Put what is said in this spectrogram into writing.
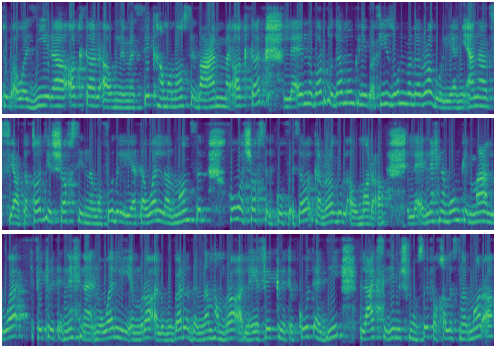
تبقى وزيرة أكتر أو نمسكها مناصب عامة أكتر لأن برضو ده ممكن يبقى فيه ظلم للرجل. يعني أنا في اعتقادي الشخصي أن المفروض اللي يتولى المنصب هو الشخص الكفء سواء كان رجل أو مرأة. لأن إحنا ممكن مع الوقت فكرة أن إحنا نولي امرأة لمجرد أنها امرأة اللي هي فكرة الكوتا دي بالعكس دي مش منصفة خالص للمرأة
